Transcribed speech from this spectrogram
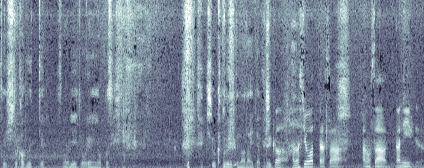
それ一株売ってその利益を俺によこせみたいな。一株売るってのはないっぱそれか話し終わったらさあのさ何みたいな。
